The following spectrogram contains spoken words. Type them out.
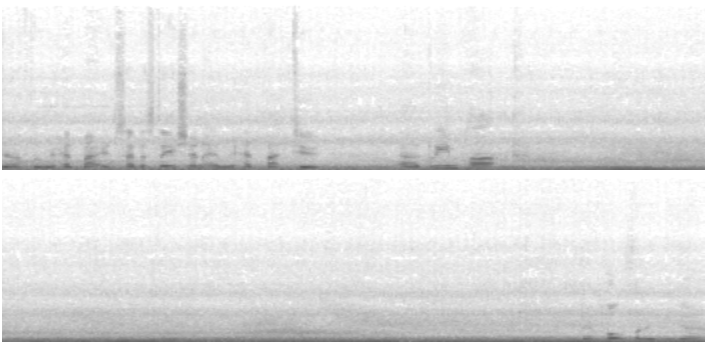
Then we head back inside the station and we head back to uh, Green Park. Then hopefully we uh,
